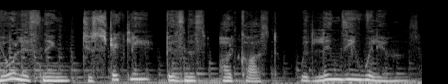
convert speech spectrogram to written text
You're listening to Strictly Business Podcast with Lindsay Williams.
